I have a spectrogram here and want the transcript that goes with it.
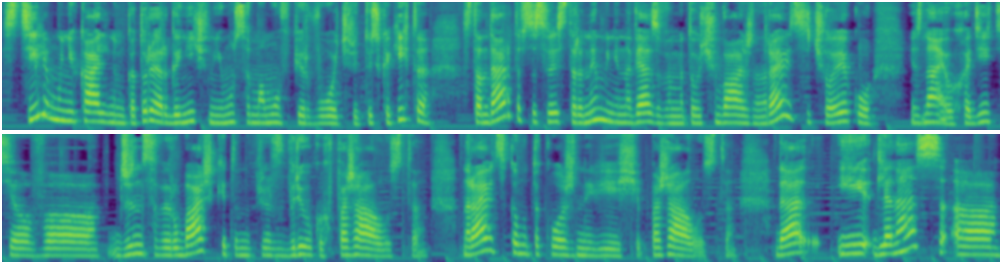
стилем уникальным, который органичен ему самому в первую очередь. То есть каких-то стандартов со своей стороны мы не навязываем. Это очень важно. Нравится человеку, не знаю, ходить в джинсовой рубашке, там, например, в брюках, пожалуйста. Нравится кому-то кожаные вещи, пожалуйста. Да? И для нас а,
